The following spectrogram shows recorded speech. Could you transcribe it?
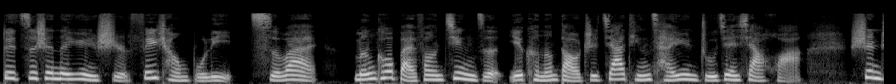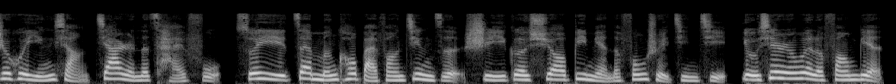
对自身的运势非常不利。此外，门口摆放镜子也可能导致家庭财运逐渐下滑，甚至会影响家人的财富。所以在门口摆放镜子是一个需要避免的风水禁忌。有些人为了方便，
